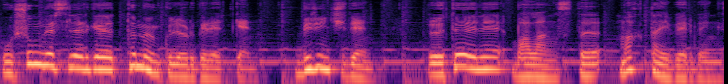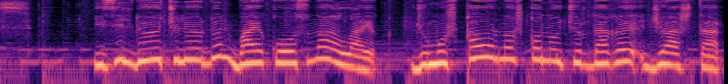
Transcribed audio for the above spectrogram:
Ушул нерселерге төмөнкүлөр келет экен. Биринчиден өтө эле балаңызды мактай бербеңиз изилдөөчүлөрдүн байкоосуна ылайык. Жумушка орношкон учурдагы жаштар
